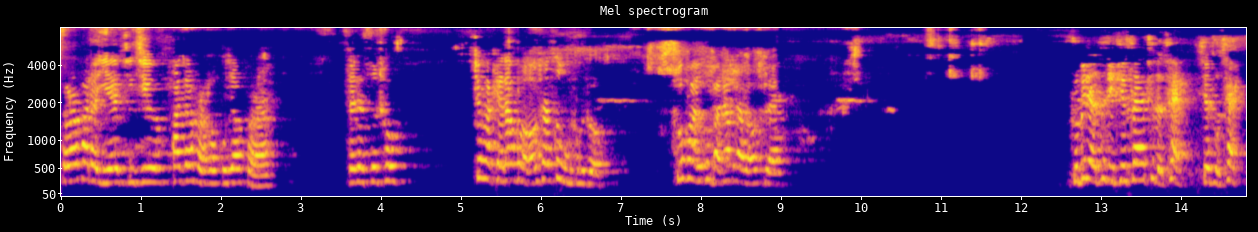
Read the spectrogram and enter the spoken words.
小碗放点盐、鸡精、花椒粉和胡椒粉，来点生抽，这下开大火熬上四五分钟，煮好以后把料渣捞出来，准备点自己平时爱吃的菜，先煮菜。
